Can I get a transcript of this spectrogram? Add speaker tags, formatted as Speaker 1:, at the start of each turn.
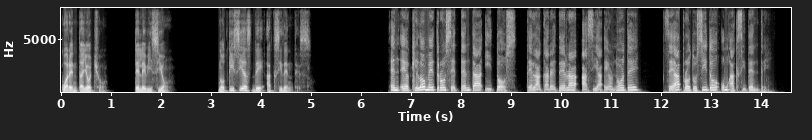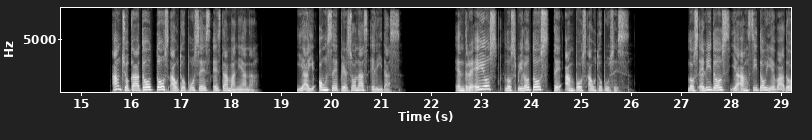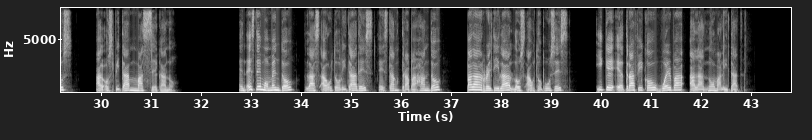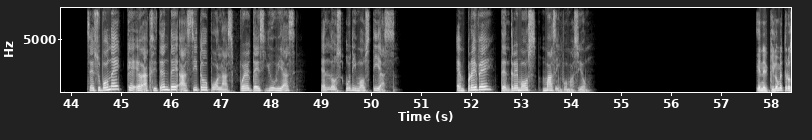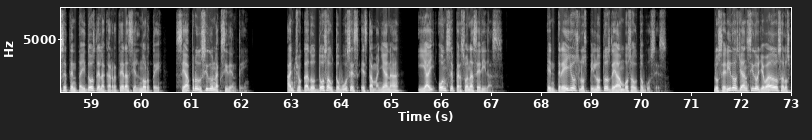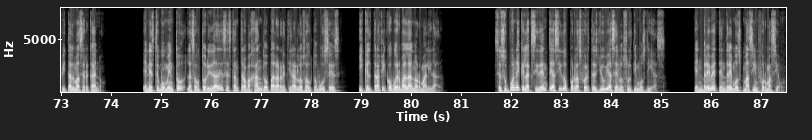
Speaker 1: 48. Televisión. Noticias de accidentes.
Speaker 2: En el kilómetro 72 de la carretera hacia el norte se ha producido un accidente. Han chocado dos autobuses esta mañana y hay 11 personas heridas, entre ellos los pilotos de ambos autobuses. Los heridos ya han sido llevados al hospital más cercano. En este momento, las autoridades están trabajando para retirar los autobuses y que el tráfico vuelva a la normalidad. Se supone que el accidente ha sido por las fuertes lluvias en los últimos días. En breve tendremos más información.
Speaker 1: En el kilómetro 72 de la carretera hacia el norte se ha producido un accidente. Han chocado dos autobuses esta mañana y hay 11 personas heridas, entre ellos los pilotos de ambos autobuses. Los heridos ya han sido llevados al hospital más cercano. En este momento, las autoridades están trabajando para retirar los autobuses y que el tráfico vuelva a la normalidad. Se supone que el accidente ha sido por las fuertes lluvias en los últimos días. En breve tendremos más información.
